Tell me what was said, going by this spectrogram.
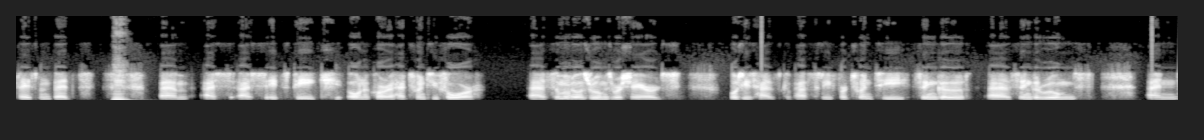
placement beds. Mm. Um, at, at its peak, Owenacurra had 24. Uh, some of those rooms were shared but it has capacity for 20 single uh, single rooms. And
